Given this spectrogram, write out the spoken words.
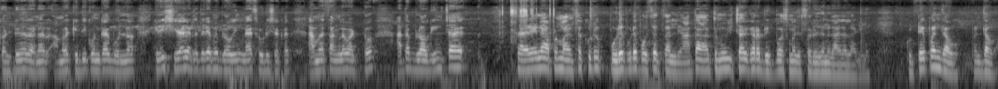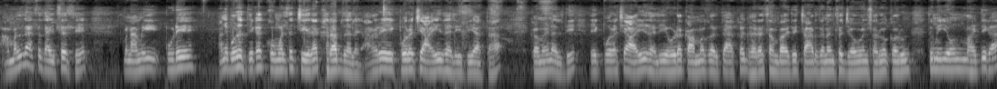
कंटिन्यू राहणार. आम्हाला किती कोण काय बोललं किती शिया घातलं तरी आम्ही ब्लॉगिंग नाही सोडू शकत. आम्हाला चांगलं वाटतो. आता ब्लॉगिंगच्या तयारीने आपण माणसं कुठे पुढे पुढे पोचत चालले. आता तुम्ही विचार करा बिग बॉसमध्ये सर्वजण जायला लागले. कुठे पण जाऊ पण जाऊ. आम्हाला नाही असं जायचंच आहे पण आम्ही पुढे आणि बोलत होते का कोमलचा चेहरा खराब झाला आहे अरे एक पोराची आई झाली ती आता. कमेंट आली होती एक पोराची आई झाली एवढं कामं करते अख्खं घरात सांभाळते चार जणांचं जेवण सर्व करून. तुम्ही येऊन माहिती का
